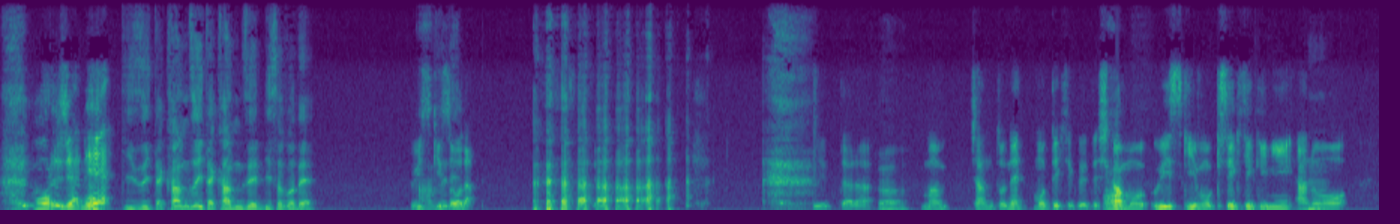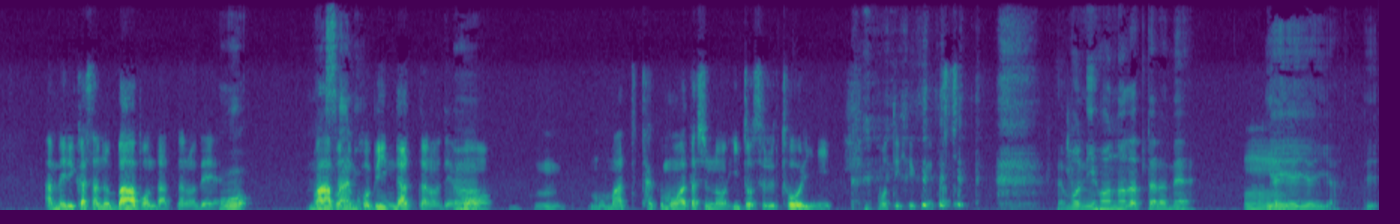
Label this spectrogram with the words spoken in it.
ハイボールじゃね？気づいた感づいた完全にそこでえ。ウイスキーソーダ。って言ったら、うんまあ、ちゃんとね、持ってきてくれて、しかもウイスキーも奇跡的に、あの、アメリカ産のバーボンだったので、おバーボンの小瓶だったので、うんもう、うん、もう全くもう私の意図する通りに持ってきてくれたと。もう日本のだったらね、うん、いやいやいやいやって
